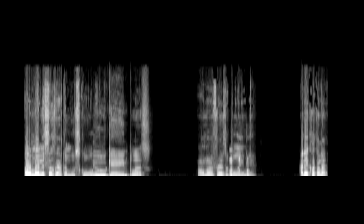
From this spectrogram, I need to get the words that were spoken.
Oh man, it sucks. I have to move school. New game plus. All my friends are bullying me. I didn't click on that,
